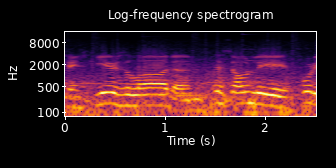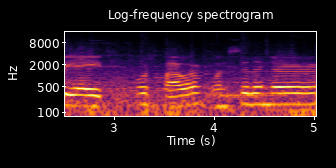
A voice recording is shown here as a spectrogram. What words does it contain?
change gears a lot and it's only 48 horsepower one cylinder.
